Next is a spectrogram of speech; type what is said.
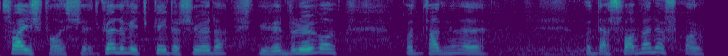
zwei Sprüche. Köln wird keiner schöner wie Ben Blömer. Und dann äh, und das war mein Erfolg.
